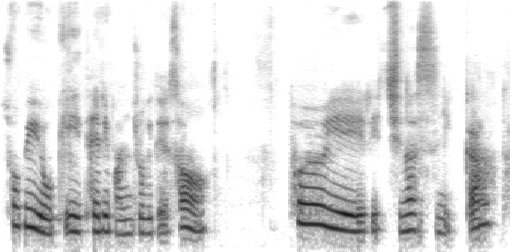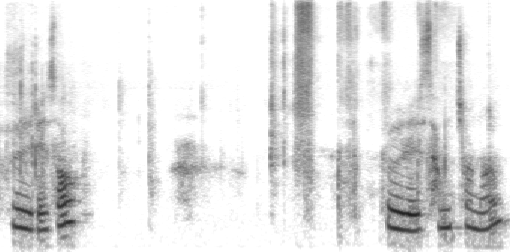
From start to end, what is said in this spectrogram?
소비욕이 대리 만족이 돼서, 토요일이 지났으니까 토요일에서 토요일에 3,000원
